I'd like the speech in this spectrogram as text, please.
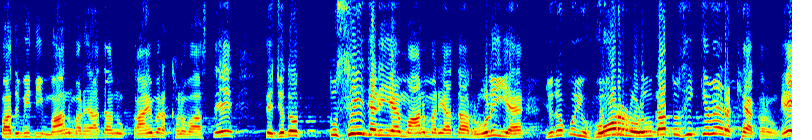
ਪਦਵੀ ਦੀ ਮਾਨ ਮਰਿਆਦਾ ਨੂੰ ਕਾਇਮ ਰੱਖਣ ਵਾਸਤੇ। ਤੇ ਜਦੋਂ ਤੁਸੀਂ ਜਿਹੜੀ ਹੈ ਮਾਨ ਮਰਿਆਦਾ ਰੋਲੀ ਹੈ, ਜਦੋਂ ਕੋਈ ਹੋਰ ਰੋਲੂਗਾ, ਤੁਸੀਂ ਕਿਵੇਂ ਰੱਖਿਆ ਕਰੋਗੇ?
